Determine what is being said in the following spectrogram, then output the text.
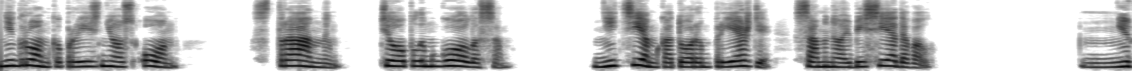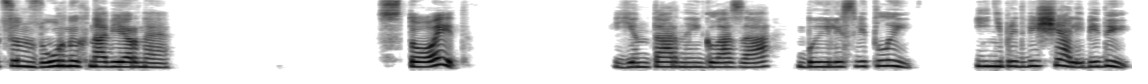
негромко произнес он, странным, теплым голосом, не тем, которым прежде со мной беседовал. Нецензурных, наверное. Стоит? Янтарные глаза были светлы и не предвещали беды.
